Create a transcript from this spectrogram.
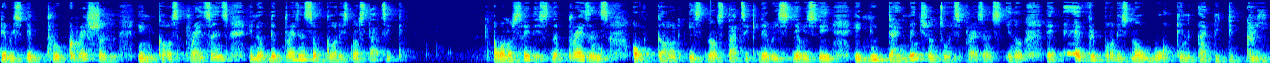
There is a progression in God's presence. You know, the presence of God is not static. I want to say this the presence of God is not static. There is there is a, a new dimension to his presence. You know, everybody is not walking at the degree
